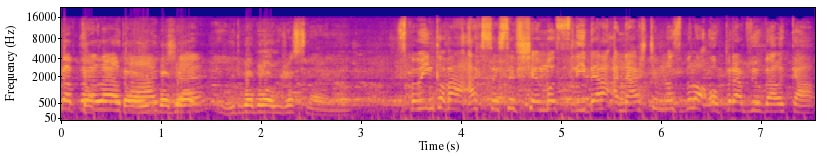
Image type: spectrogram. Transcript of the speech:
ta, ta hudba, byla, hudba byla úžasná. No. Vzpomínková akce se všem moc líbila a návštěvnost byla opravdu velká.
